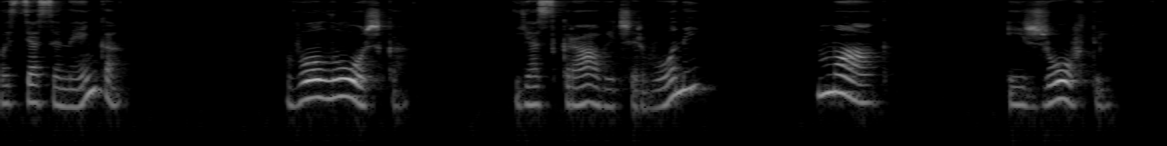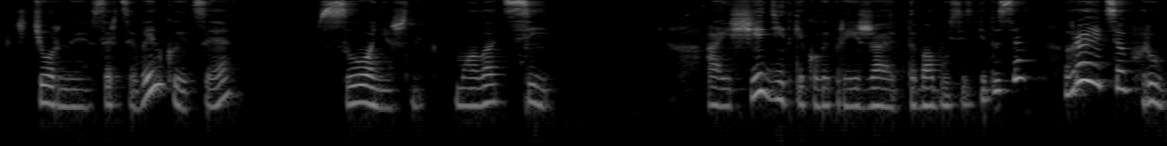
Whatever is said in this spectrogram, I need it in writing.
Ось ця синенька волошка. Яскравий червоний мак. І жовтий з чорною серцевинкою це соняшник. Молодці. А іще дітки, коли приїжджають до бабусі з дідусем, граються в гру,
